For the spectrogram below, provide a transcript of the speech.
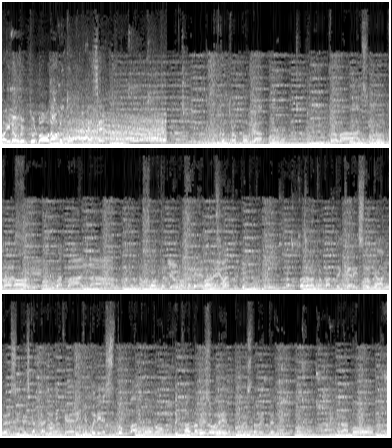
Oh, il enrhume tout le monde. Oh, le contre de cassé. contro Bonga trova anzi non trova Ruba palla. Una sorta di Eurostep e altri due punti. va dall'altra parte Kerry stoccato per si pesca il taglio di Kerry che poi viene stoppato palla veloce onestamente Rambo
